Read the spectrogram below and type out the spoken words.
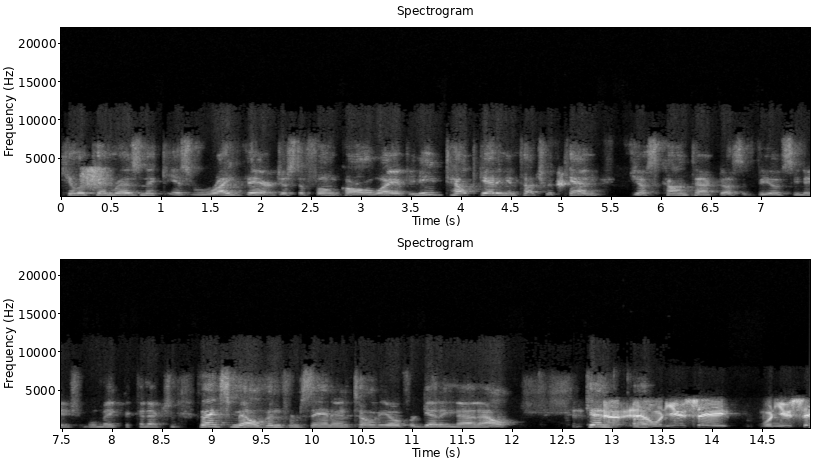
Killer Ken Resnick is right there, just a phone call away. If you need help getting in touch with Ken, just contact us at VOC Nation. We'll make the connection. Thanks, Melvin from San Antonio, for getting that out. Ken, Now, uh, now, when you say when you say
